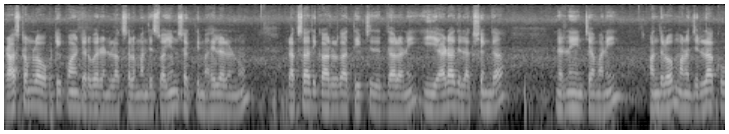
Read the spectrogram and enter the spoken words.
రాష్ట్రంలో ఒకటి పాయింట్ ఇరవై రెండు లక్షల మంది స్వయం శక్తి మహిళలను లక్షాధికారులుగా తీర్చిదిద్దాలని ఈ ఏడాది లక్ష్యంగా నిర్ణయించామని అందులో మన జిల్లాకు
